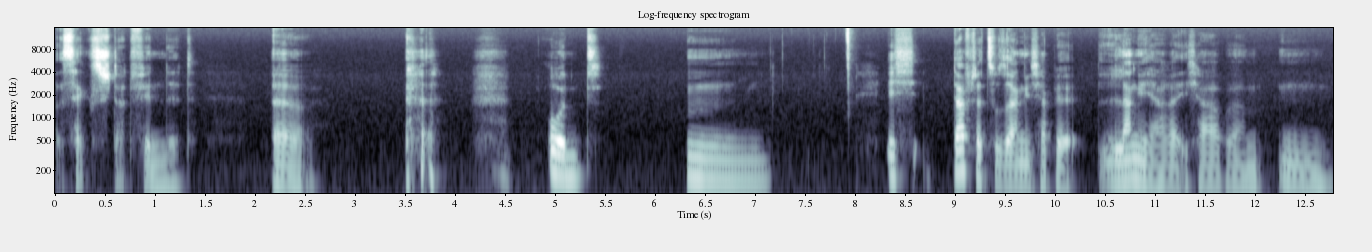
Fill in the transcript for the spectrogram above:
Sex stattfindet. Äh, und mh, mm, ich darf dazu sagen, ich habe ja lange Jahre, ich habe mh, mm,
